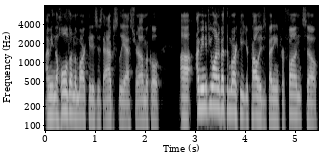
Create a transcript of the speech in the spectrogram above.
I mean, the hold on the market is just absolutely astronomical. Uh, I mean, if you want to bet the market, you're probably just betting it for fun. So,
